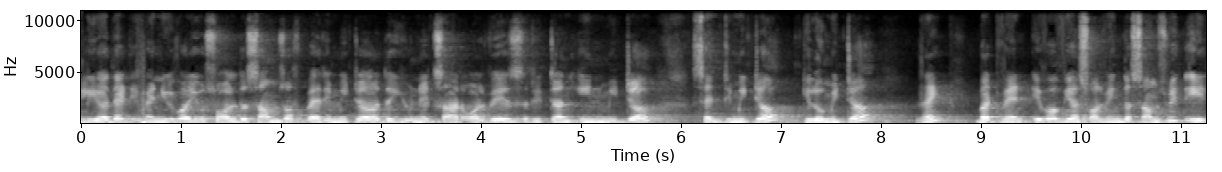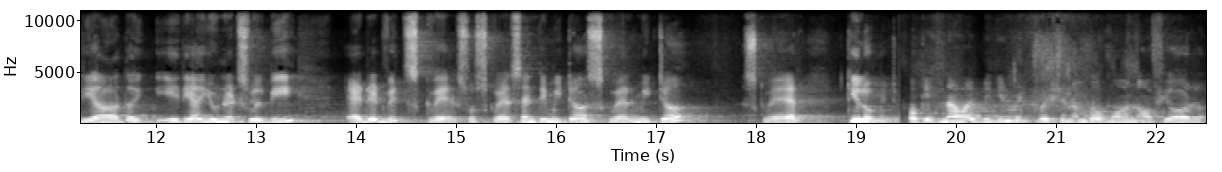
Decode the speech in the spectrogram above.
clear that whenever you solve the sums of perimeter the units are always written in meter centimeter kilometer right? But whenever we are solving the sums with area the area units will be added with square. So square centimeter square meter square kilometer. Okay now i begin with question number 1 of your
